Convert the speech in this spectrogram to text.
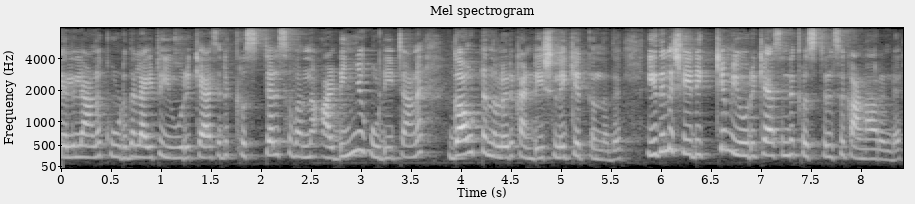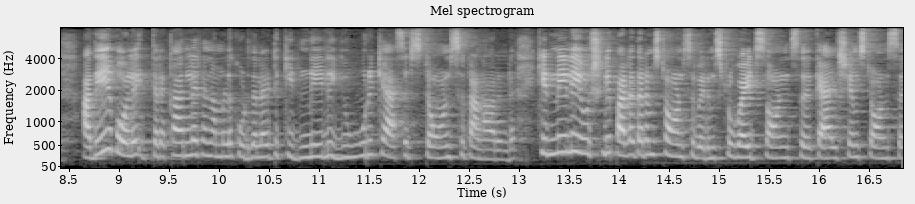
വിരലിലാണ് കൂടുതലായിട്ട് യൂറിക് ആസിഡ് ക്രിസ്റ്റൽസ് വന്ന് അടിഞ്ഞു കൂടിയിട്ടാണ് ഗൗട്ട് എന്നുള്ളൊരു കണ്ടീഷനിലേക്ക് എത്തുന്നത്. ഇതിൽ ശരിക്കും യൂറിക് ആസിഡിന്റെ ക്രിസ്റ്റൽസ് കാണാറുണ്ട്. അതേപോലെ ഇത്തരക്കാരിലൊക്കെ നമ്മൾ കൂടുതലായിട്ട് കിഡ്നിയിൽ യൂറിക് ആസിഡ് സ്റ്റോൺസ് കാണാറുണ്ട്. കിഡ്നിയിൽ യൂഷ്വലി പലതരം സ്റ്റോൺസ് വരും. സ്ട്രുവൈഡ് സ്റ്റോൺസ് കാൽഷ്യം സ്റ്റോൺസ്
